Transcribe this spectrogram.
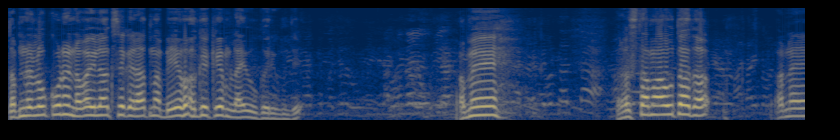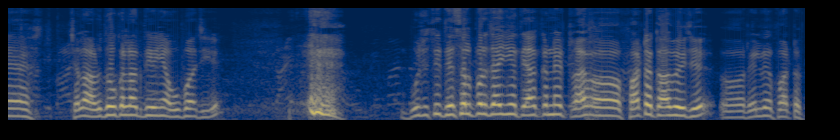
તમને લોકોને નવાઈ લાગશે કે રાતના બે વાગે કેમ લાઈવ કર્યું છે? અમે રસ્તામાં આવતા હતા અને છેલ્લા અડધો કલાકથી અહીંયા ઊભા છીએ. ભુજથી દેસલ પર જઈએ ત્યાં કને ફાટક આવે છે. રેલવે ફાટક.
